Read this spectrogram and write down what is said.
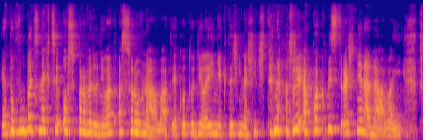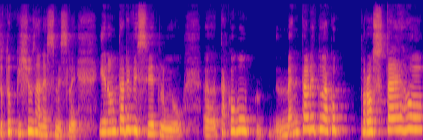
Já to vůbec nechci ospravedlňovat a srovnávat, jako to dělají někteří naši čtenáři a pak mi strašně nadávají, co to píšu za nesmysly. Jenom tady vysvětluju eh, takovou mentalitu jako prostého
